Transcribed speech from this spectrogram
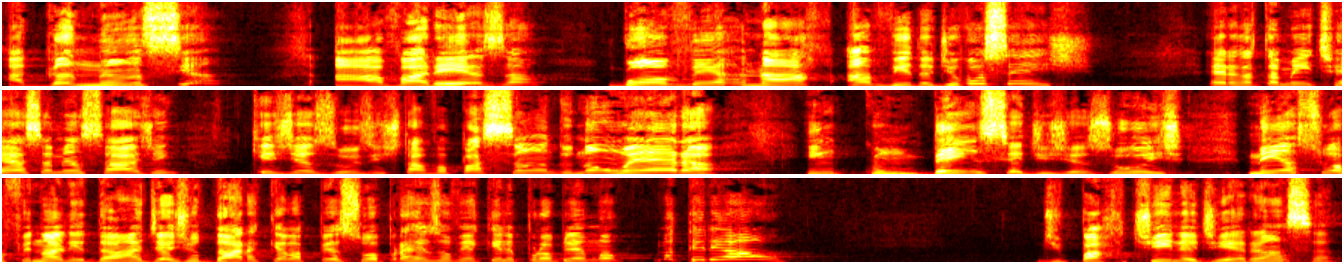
a ganância a avareza governar a vida de vocês. Era exatamente essa a mensagem que Jesus estava passando. Não era incumbência de Jesus, nem a sua finalidade ajudar aquela pessoa para resolver aquele problema material de partilha de herança,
